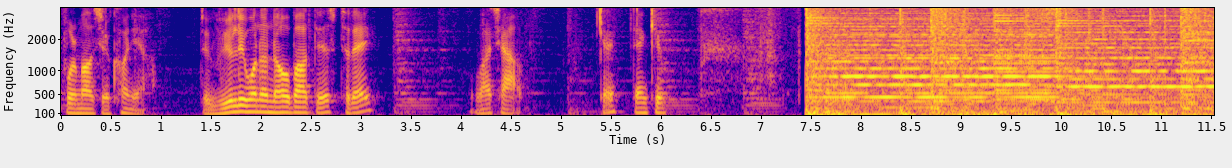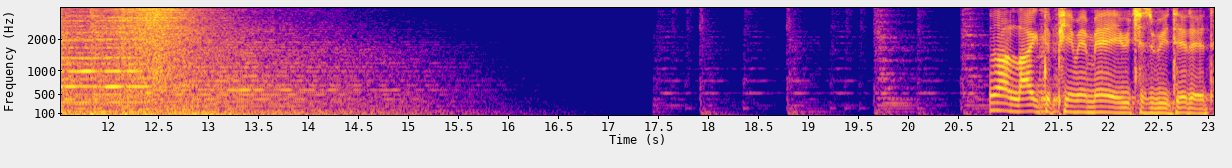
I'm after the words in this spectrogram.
full mouth zirconia. Do you really want to know about this today? Watch out. Okay, thank you. Not like the PMMA, which is we did it.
